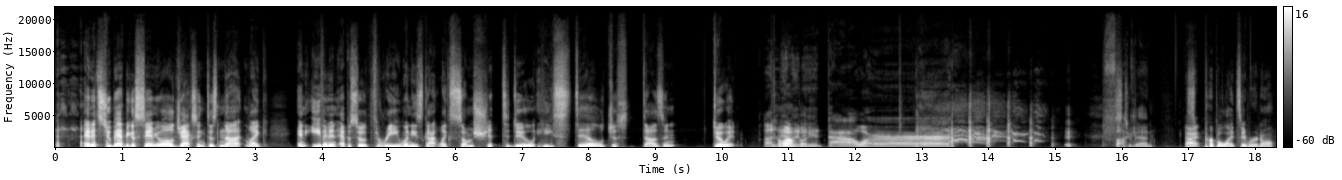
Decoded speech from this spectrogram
and it's too bad because Samuel L. Jackson does not like and even in episode 3 when he's got like some shit to do, he still just doesn't do it. Come on, buddy. Power. It's too bad. All right. Purple lightsaber and all.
